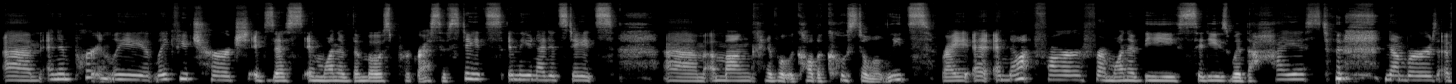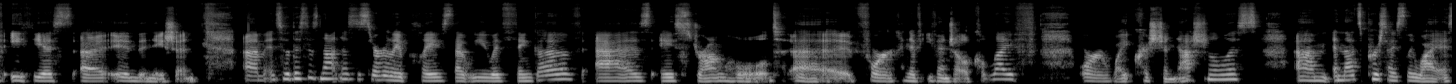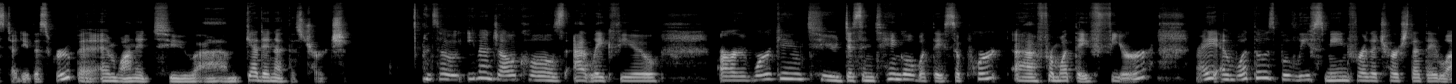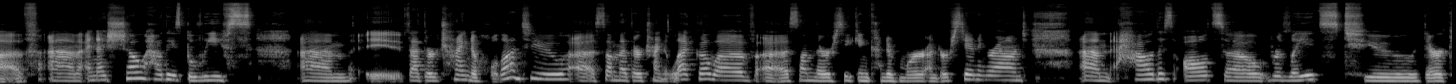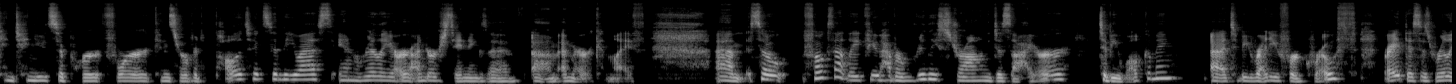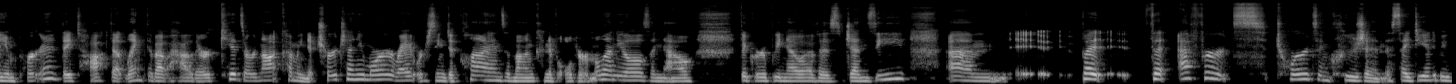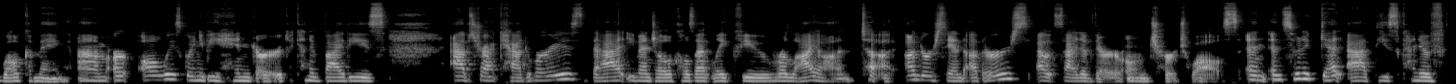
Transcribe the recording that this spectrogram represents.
Um, and importantly, Lakeview Church exists in one of the most progressive states in the United States, um, among kind of what we call the coastal elites, right? And, and, not far from one of the cities with the highest numbers of atheists uh, in the nation. Um, and so this is not necessarily a place that we would think of as a stronghold uh, for kind of evangelical life or white Christian nationalists. Um, and that's precisely why I studied this group and wanted to um, get in at this church. And so evangelicals at Lakeview are working to disentangle what they support uh, from what they fear, right? And what those beliefs mean for the church that they love. Um, and I show how these beliefs um, that they're trying to hold on to, uh, some that they're trying to let go of, uh, some they're seeking kind of more understanding around, um, how this also relates to their continued support for conservative politics in the US and really our understandings of um, American life. Um, so, folks at Lakeview have a really strong desire to be welcoming, uh, to be ready for growth, right? This is really important. They talked at length about how their kids are not coming to church anymore, right? We're seeing declines among kind of older millennials and now the group we know of as Gen Z. Um, but the efforts towards inclusion, this idea to be welcoming, um, are always going to be hindered kind of by these abstract categories that evangelicals at Lakeview rely on to uh, understand others outside of their own church walls. And, and so to get at these kind of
